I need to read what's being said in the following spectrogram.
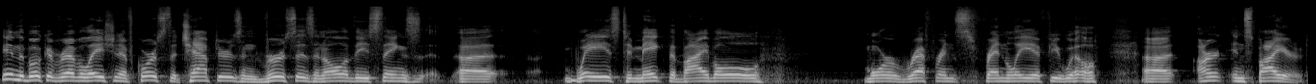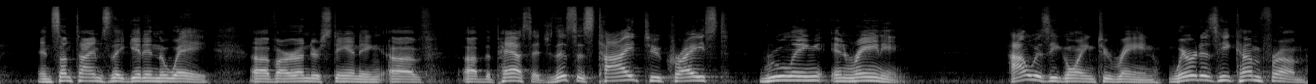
in the book of Revelation, of course, the chapters and verses and all of these things, uh, ways to make the Bible more reference friendly, if you will, uh, aren't inspired. And sometimes they get in the way of our understanding of, of the passage. This is tied to Christ ruling and reigning. How is he going to reign? Where does he come from?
